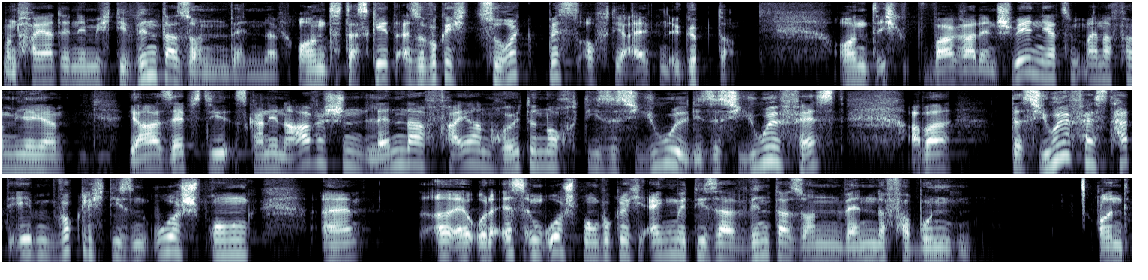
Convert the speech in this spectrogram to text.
Man feierte nämlich die Wintersonnenwende. Und das geht also wirklich zurück bis auf die alten Ägypter. Und ich war gerade in Schweden jetzt mit meiner Familie. Ja, selbst die skandinavischen Länder feiern heute noch dieses Jul, dieses Julfest. Aber das Julfest hat eben wirklich diesen Ursprung äh, äh, oder ist im Ursprung wirklich eng mit dieser Wintersonnenwende verbunden. Und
